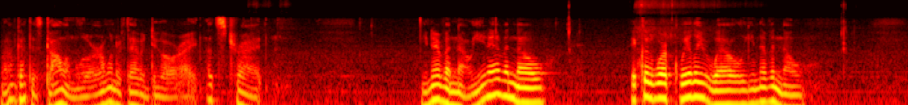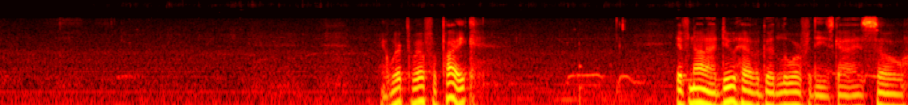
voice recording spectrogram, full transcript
Well, I've got this golem lure. I wonder if that would do alright. Let's try it. You never know. You never know. It could work really well. You never know. It worked well for pike. If not, I do have a good lure for these guys, so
